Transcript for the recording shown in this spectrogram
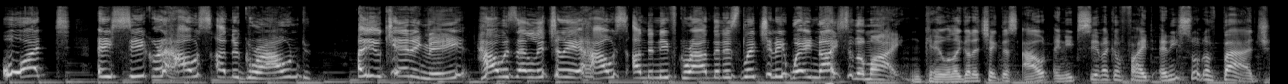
What? A secret house underground? Are you kidding me? How is there literally a house underneath ground that is literally way nicer than mine? Okay, well, I gotta check this out. I need to see if I can find any sort of badge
